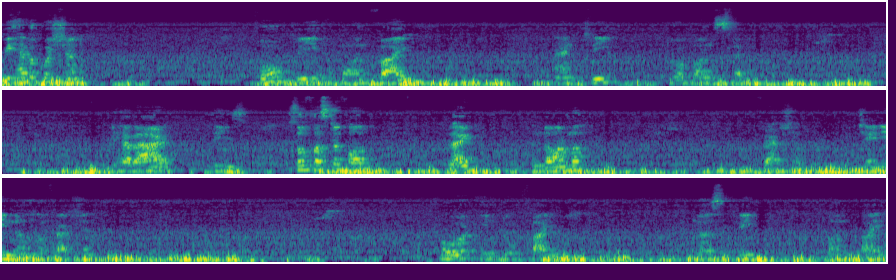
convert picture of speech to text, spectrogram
We have a question. 4 3 upon 5 and 3 2 upon 7 we have add these. So first of all write the normal fraction change in normal fraction 4 into 5 plus 3 upon 5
